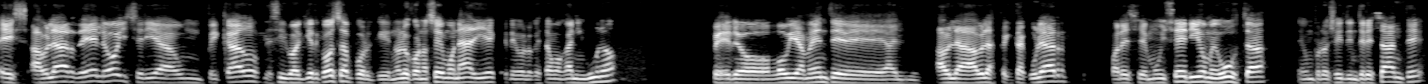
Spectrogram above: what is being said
es hablar de él hoy sería un pecado decir cualquier cosa porque no lo conocemos nadie, creo lo que estamos acá ninguno. Pero obviamente eh, habla, habla espectacular, parece muy serio, me gusta, es un proyecto interesante,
